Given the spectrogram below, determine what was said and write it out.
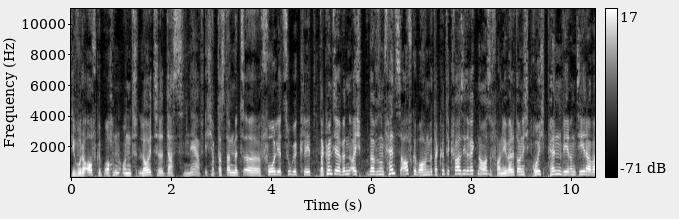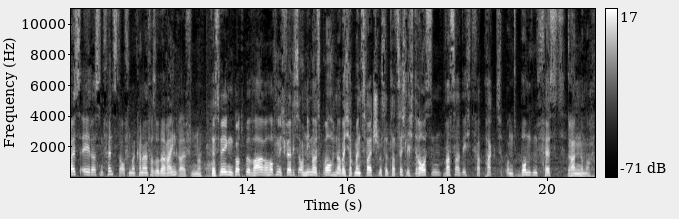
die wurde aufgebrochen und Leute, das nervt. Ich habe das dann mit äh, Folie zugeklebt. Da könnt ihr, wenn euch da so ein Fenster aufgebrochen wird, da könnt ihr quasi direkt nach Hause fahren. Ihr werdet doch nicht ruhig pennen, während jeder weiß, ey, da ist ein Fenster offen. Man kann einfach so da reingreifen. Ne? Deswegen, Gott bewahre, hoffentlich werde ich es auch niemals brauchen, aber ich habe meinen Zweitschlüssel tatsächlich draußen wasserdicht verpackt und bombenfest dran gemacht.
